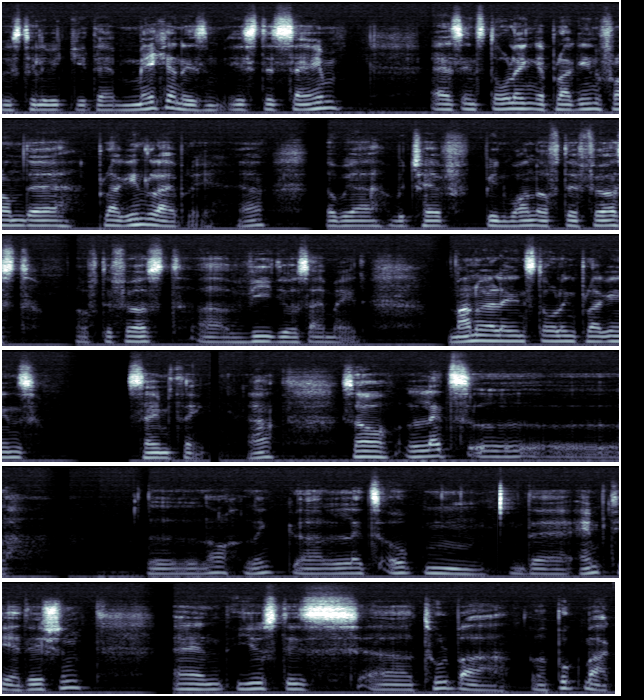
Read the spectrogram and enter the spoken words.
with TiddlyWiki. The mechanism is the same as installing a plugin from the plugin library. Yeah? So we are, which have been one of the first of the first uh, videos I made. Manually installing plugins, same thing. Yeah? So let's no link uh, let's open the empty edition and use this uh, toolbar or bookmark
